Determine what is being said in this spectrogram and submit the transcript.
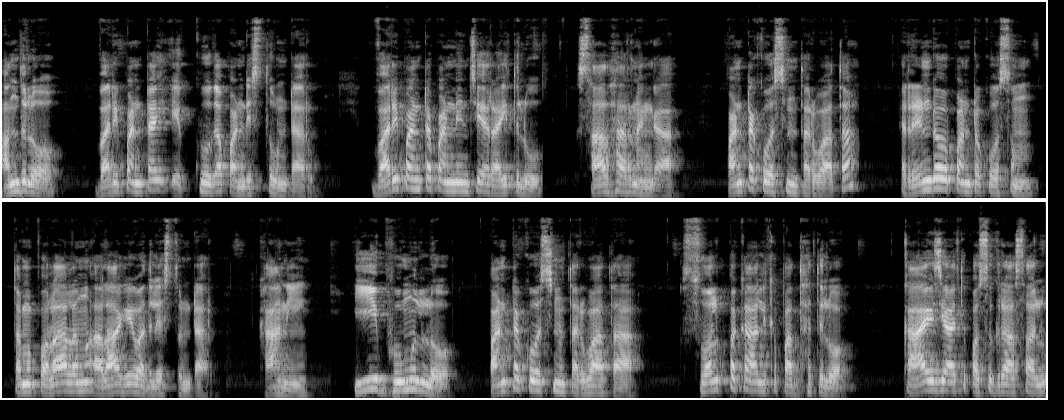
అందులో వరి పంట ఎక్కువగా పండిస్తూ ఉంటారు. వరి పంట పండించే రైతులు సాధారణంగా పంట కోసిన తర్వాత రెండవ పంట కోసం తమ పొలాలను అలాగే వదిలేస్తుంటారు. కానీ ఈ భూముల్లో పంట కోసిన తర్వాత స్వల్పకాలిక పద్ధతిలో కాయజాతి పశుగ్రాసాలు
